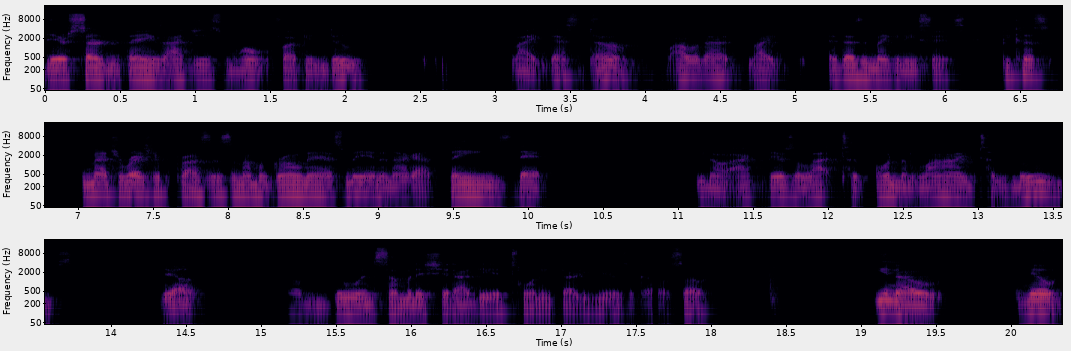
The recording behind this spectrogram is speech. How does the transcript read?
there's certain things I just won't fucking do. Like that's dumb. Why would I like it doesn't make any sense. Because the maturation process and I'm a grown ass man and I got things that, you know, I there's a lot to on the line to lose yeah, from doing some of the shit I did 20, 30 years ago. So, you know, Milt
